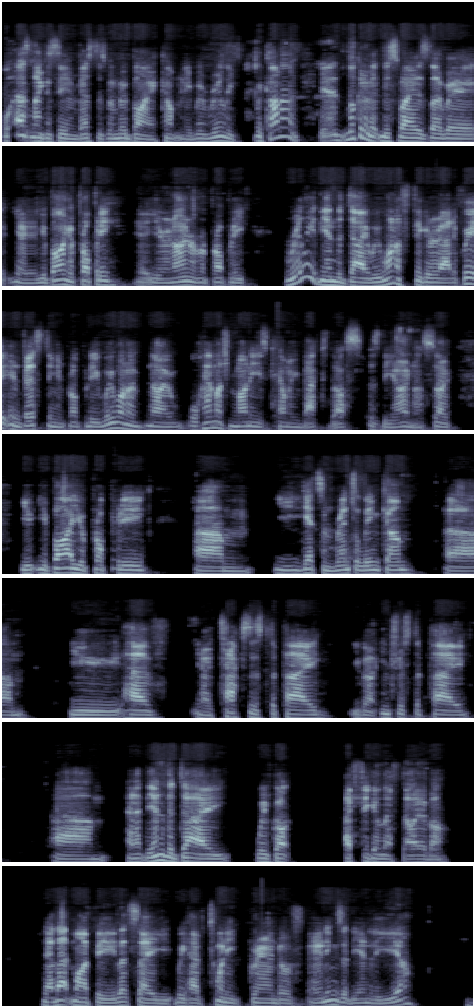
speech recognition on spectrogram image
well, as legacy investors, when we're buying a company, we're really we're kind of yeah, looking at it this way as though we're you know you're buying a property, you're an owner of a property. Really, at the end of the day, we want to figure out if we're investing in property, we want to know well how much money is coming back to us as the owner. So you you buy your property, um, you get some rental income, um, you have you know taxes to pay, you've got interest to pay, um, and at the end of the day, we've got a figure left over. Now that might be, let's say we have 20 grand of earnings at the end of the year,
